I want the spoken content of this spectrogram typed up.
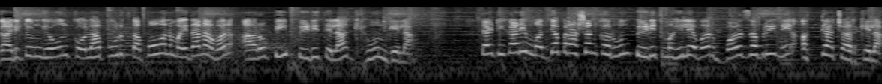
गाडीतून घेऊन कोल्हापूर तपोवन मैदानावर आरोपी पीडितेला घेऊन गेला. त्या ठिकाणी मद्यप्राशन करून पीडित महिलेवर बळजबरीने अत्याचार केला.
